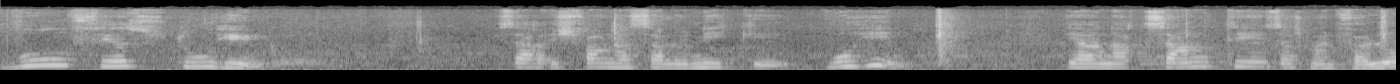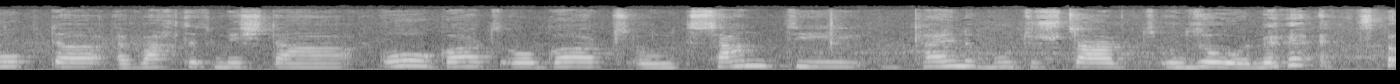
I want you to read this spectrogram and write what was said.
Wo fährst du hin? Ich sage, ich fahre nach Saloniki. Wohin? Ja, nach Xanthi, sag ich, mein Verlobter erwartet mich da. Oh Gott, oh Gott. Und Xanthi, keine gute Stadt und so, ne? So.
